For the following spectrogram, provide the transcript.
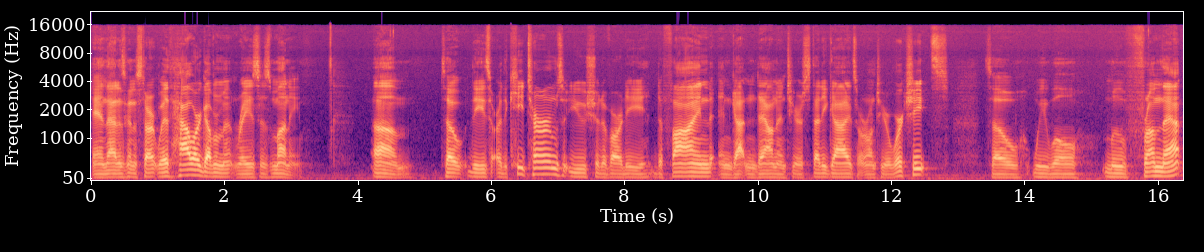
And that is going to start with how our government raises money. Um, so these are the key terms you should have already defined and gotten down into your study guides or onto your worksheets. So we will move from that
